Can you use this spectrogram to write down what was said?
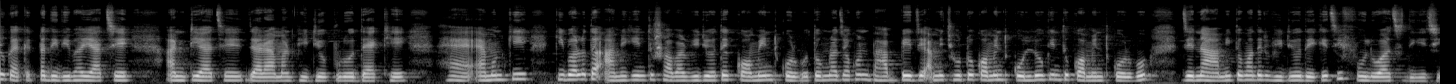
হোক, এক একটা দিদিভাই আছে, আন্টি আছে, যারা আমার ভিডিও পুরো দেখে। হ্যাঁ এমনকি কি বলো তো আমি কিন্তু সবার ভিডিওতে কমেন্ট করব। তোমরা যখন ভাববে যে আমি ছোট কমেন্ট করলেও কিন্তু কমেন্ট করব যে না, আমি তোমাদের ভিডিও দেখেছি ফুল ওয়াচ দিয়েছি।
